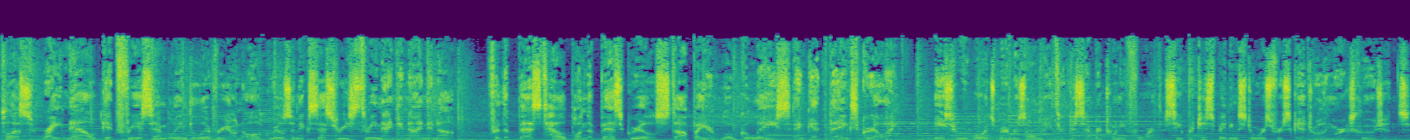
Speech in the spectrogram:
Plus, right now, get free assembly and delivery on all grills and accessories $3.99 and up. For the best help on the best grills, stop by your local Ace and get thanks grilling. Ace Rewards members only through December 24th. See participating stores for scheduling or exclusions.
